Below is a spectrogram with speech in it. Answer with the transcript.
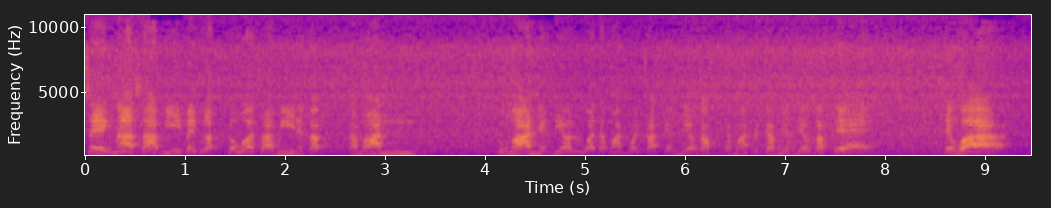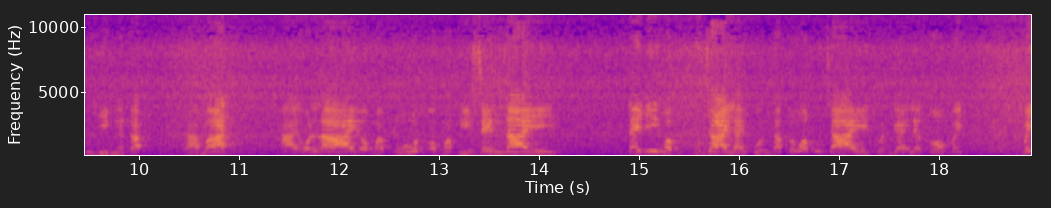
แซงหน้าสามีไปครับเพราะว่าสามีนะครับทำงานโรงงานอย่างเดียว หรือว่าทำงานบริษัทอย่างเดียวครับทำงานประจำอย่างเดียวครับ แต่ แต่ว่าผู้หญิงนะครับสามารถขายออนไลน์ออกมาโพสต์ออกมาพรีเซนต์ได้ ได้ดีกว่าผู้ชายหลายคนครับ เพราะว่าผู้ชายส่วนใหญ่แล้วก็ไม่ไม่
